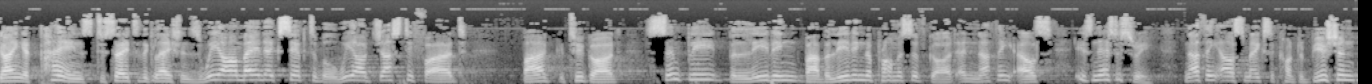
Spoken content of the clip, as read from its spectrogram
going at pains to say to the Galatians, we are made acceptable, we are justified by, to God simply believing, by believing the promise of God, and nothing else is necessary. Nothing else makes a contribution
